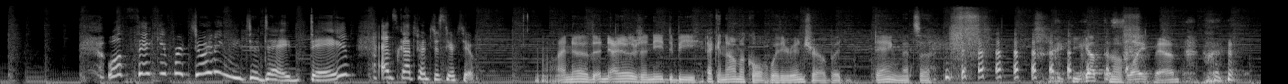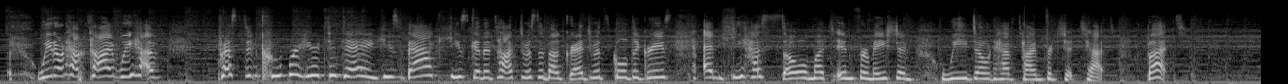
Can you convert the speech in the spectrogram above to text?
Well, thank you for joining me today, Dave. And Scott Trench is here too. I know that I know there's a need to be economical with your intro, but dang, that's a you got the oh. slight, man. we don't have time. We have Preston Cooper here today. He's back. He's going to talk to us about graduate school degrees, and he has so much information. We don't have time for chit chat, but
